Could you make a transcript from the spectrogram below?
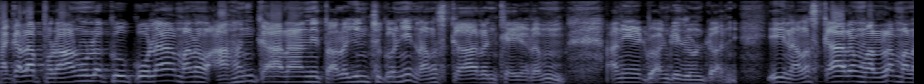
సకల ప్రాణులకు కూడా మనం అహంకారాన్ని తొలగించుకొని నమస్కారం చేయడం అనేటువంటిది ఉంటుంది. ఈ నమస్కారం వల్ల మన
